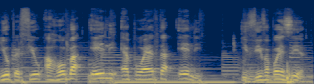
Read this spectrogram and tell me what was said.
e o perfil arroba ele é poeta ele. E viva a poesia!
